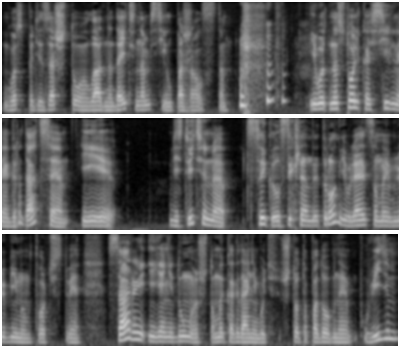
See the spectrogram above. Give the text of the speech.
Господи, за что? Ладно, дайте нам сил, пожалуйста. И вот настолько сильная градация, и действительно цикл «Стеклянный трон» является моим любимым в творчестве Сары, и я не думаю, что мы когда-нибудь что-то подобное увидим,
